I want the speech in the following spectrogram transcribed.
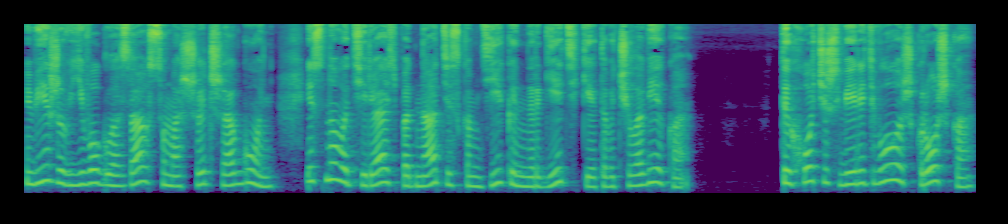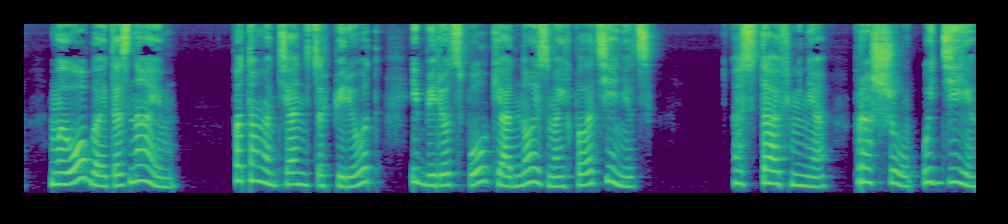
Вижу в его глазах сумасшедший огонь и снова теряюсь под натиском дикой энергетики этого человека. «Ты хочешь верить в ложь, крошка? Мы оба это знаем». Потом он тянется вперед и берет с полки одно из моих полотенец. «Оставь меня! Прошу, уйди!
